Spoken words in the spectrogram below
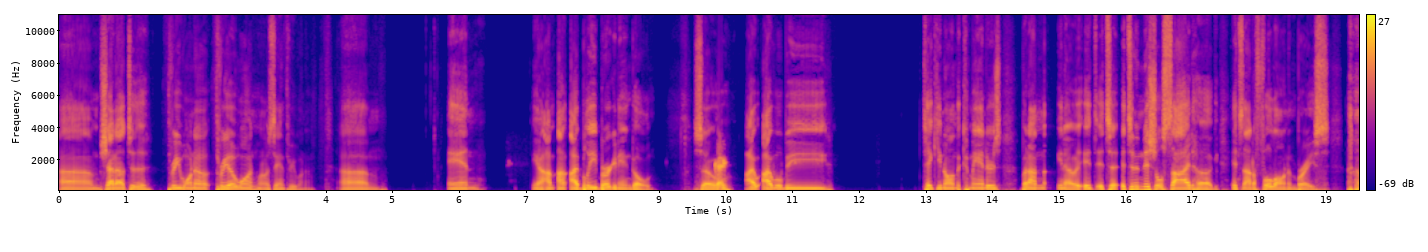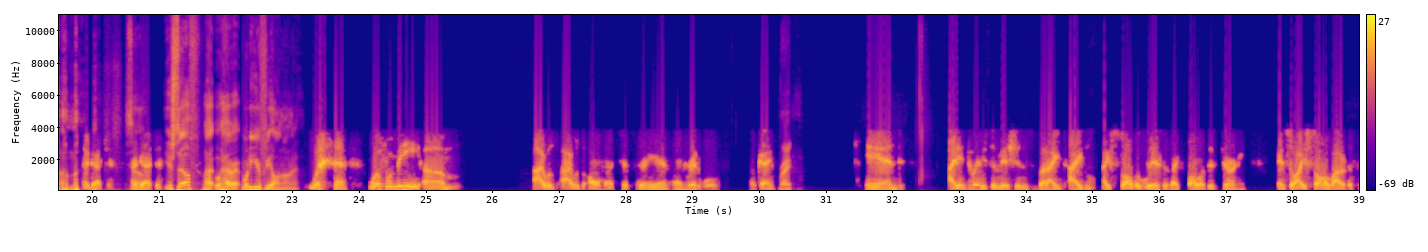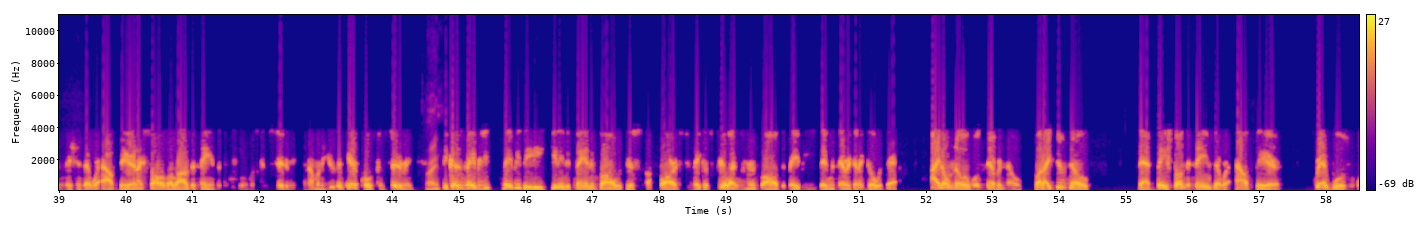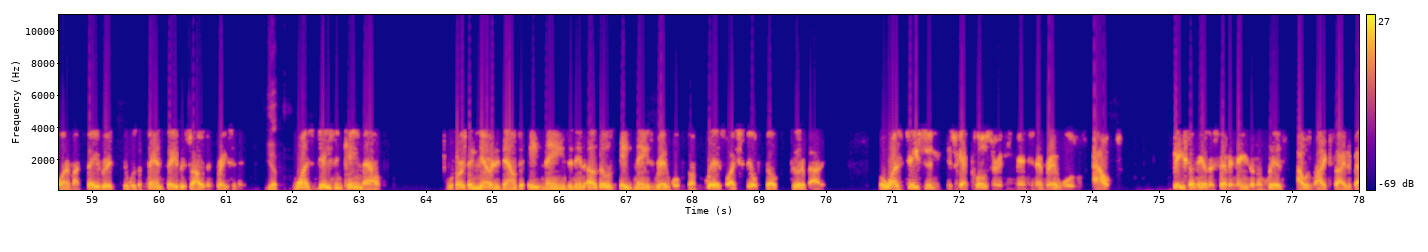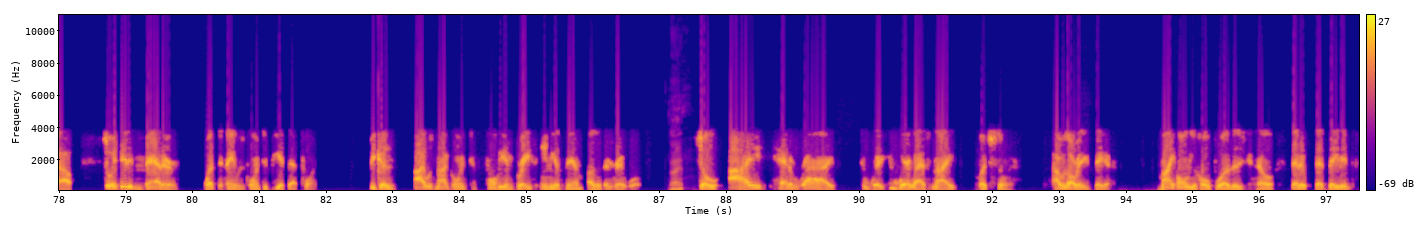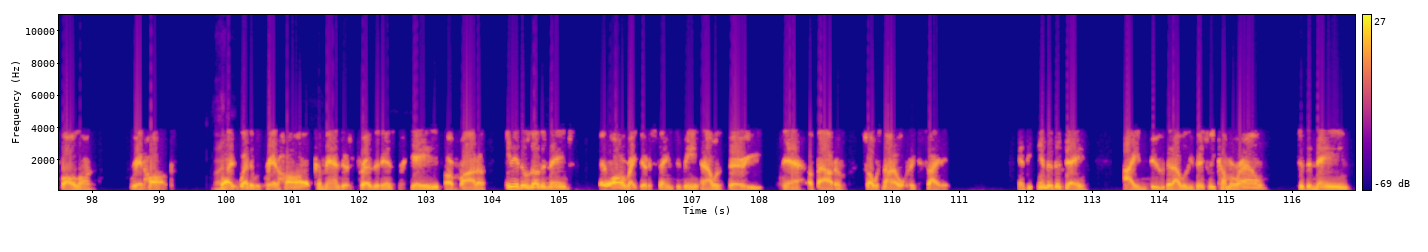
Um, shout out to the 310 301. What was I saying? 310. Um, and yeah, I'm, I, I bleed burgundy and gold. So Okay. I, I will be taking on the commanders, but I'm, you know, it, it's a, it's an initial side hug. It's not a full on embrace. Um, I got you. so I got you. yourself, how- what are you feeling on it? Well, well, for me, um, I was I was all my chips were in on Red Wolf. Okay. Right. And I didn't do any submissions, but I I I saw the list as I followed this journey, and so I saw a lot of the submissions that were out there, and I saw a lot of the names that the team was considering, and I'm going to use an air quotes considering, Right. Because maybe maybe the getting the fan involved was just a farce to make us feel like we were involved, and maybe they were never going to go with that. I don't know, and we'll never know. But I do know that based on the names that were out there, Red Wolves was one of my favorites. It was a fan favorite, so I was embracing it. Yep. Once Jason came out, well, first they narrowed it down to eight names, and then of those eight names, Red Wolf was on the list, so I still felt good about it. But once Jason, as we got closer, and he mentioned that Red Wolf was out, based on the other seven names on the list, I was not excited about. So it didn't matter what the name was going to be at that point because I was not going to fully embrace any of them other than Red Wolf. Right. So I had arrived to where you were last night much sooner. I was already there. My only hope was, as you know, that it, that they didn't fall on Red Hog. Right. But whether it was Red Hog, Commanders, Presidents, Brigade, Armada, any of those other names, they were all right there the same to me, and I was very yeah about them. So I was not overexcited. At the end of the day, I knew that I would eventually come around to the name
